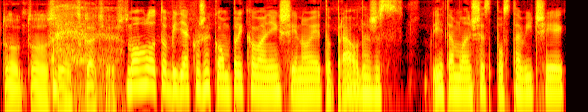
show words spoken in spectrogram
to, to si odskáčeš. Mohlo to byť akože komplikovanejšie, no je to pravda, že je tam len 6 postavičiek,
